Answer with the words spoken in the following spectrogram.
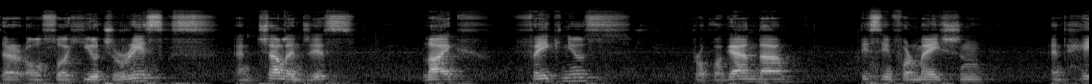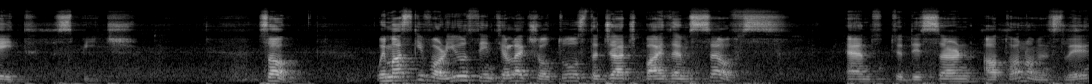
there are also huge risks and challenges like fake news, propaganda, disinformation, and hate speech. So, we must give our youth intellectual tools to judge by themselves and to discern autonomously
